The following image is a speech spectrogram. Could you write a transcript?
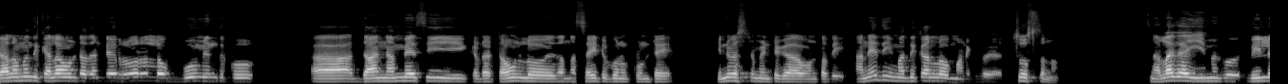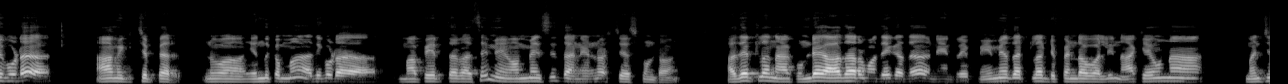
చాలామందికి ఎలా ఉంటుందంటే రూరల్లో భూమి ఎందుకు? ఆ, దాన్ని అమ్మేసి ఇక్కడ టౌన్లో ఏదన్నా సైట్ కొనుక్కుంటే ఇన్వెస్ట్మెంట్గా ఉంటుంది అనేది ఈ మధ్యకాలంలో మనకి చూస్తున్నాం. అలాగా ఈమెకు వీళ్ళు కూడా ఆమెకి చెప్పారు. నువ్వు ఎందుకమ్మా? అది కూడా మా పేరుతో రాసి మేము అమ్మేసి దాన్ని ఇన్వెస్ట్ చేసుకుంటామని అదెట్లా? నాకు ఉండే ఆధారం అదే కదా. నేను రేపు మీ మీద ఎట్లా డిపెండ్ అవ్వాలి. నాకేమన్నా మంచి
